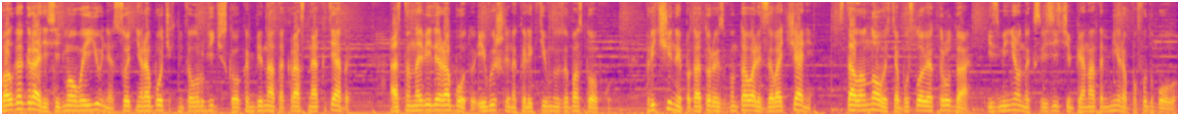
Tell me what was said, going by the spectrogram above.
В Волгограде 7 июня сотни рабочих металлургического комбината «Красный Октябрь» остановили работу и вышли на коллективную забастовку. Причиной, по которой взбунтовались заводчане, стала новость об условиях труда, измененных в связи с чемпионатом мира по футболу.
